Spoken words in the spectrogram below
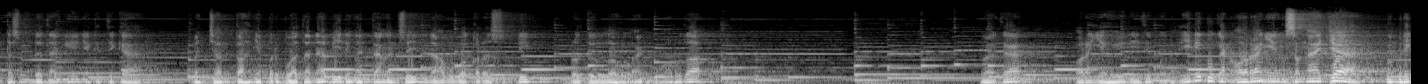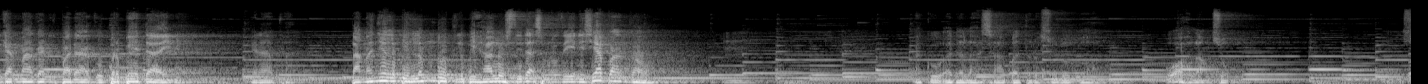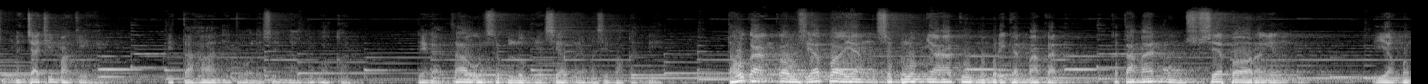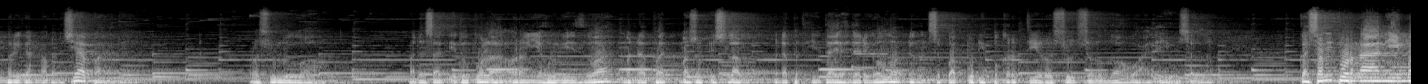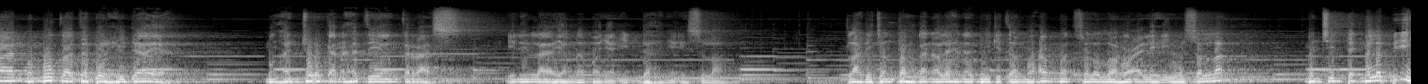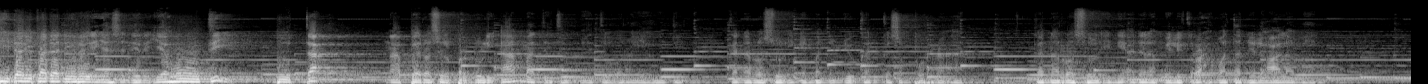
lantas mendatanginya ketika mencontohnya perbuatan Nabi dengan tangan Sayyidina Abu Bakar As-Siddiq radhiyallahu anhu warda. Maka orang Yahudi itu mengatakan ini bukan orang yang sengaja memberikan makan kepada aku berbeda ini. Kenapa? Tangannya lebih lembut lebih halus tidak seperti ini. Siapa engkau? Aku adalah sahabat Rasulullah. Wah langsung langsung mencaci maki ditahan itu oleh Sayyidina Abu Bakar. Dia nggak tahu sebelumnya siapa yang masih makan dia. Tahukah engkau siapa yang sebelumnya aku memberikan makan ke tanganmu? Siapa orang yang yang memberikan makan? Siapa Rasulullah. Pada saat itu pula orang Yahudi tua mendapat masuk Islam, mendapat hidayah dari Allah dengan sebab budi pekerti Rasul Shallallahu Alaihi Wasallam. Kesempurnaan iman membuka tabir hidayah Menghancurkan hati yang keras. Inilah yang namanya indahnya Islam. Telah dicontohkan oleh Nabi kita Muhammad sallallahu alaihi wasallam mencintai melebihi daripada dirinya sendiri. Yahudi buta. Ngapain Rasul peduli amat itu? Itu orang Yahudi. Karena Rasul ingin menunjukkan kesempurnaan. Karena Rasul ini adalah milik rahmatan lil alamin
